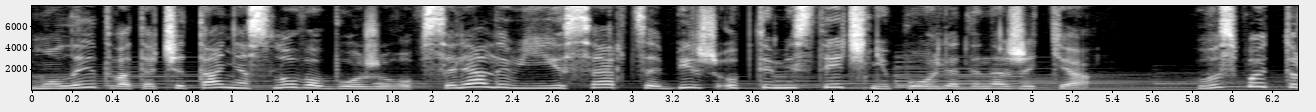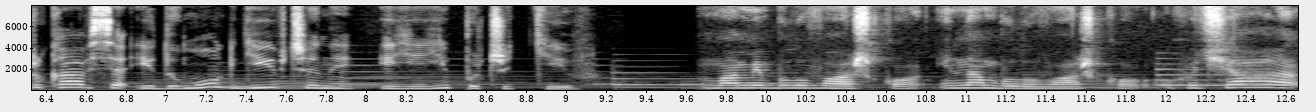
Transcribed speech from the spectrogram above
Молитва та читання Слова Божого вселяли в її серце більш оптимістичні погляди на життя. Господь торкався і думок дівчини, і її почуттів. Мамі було важко, і нам було важко. Хоча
